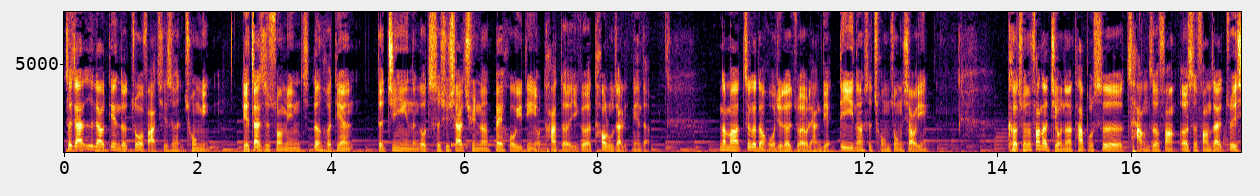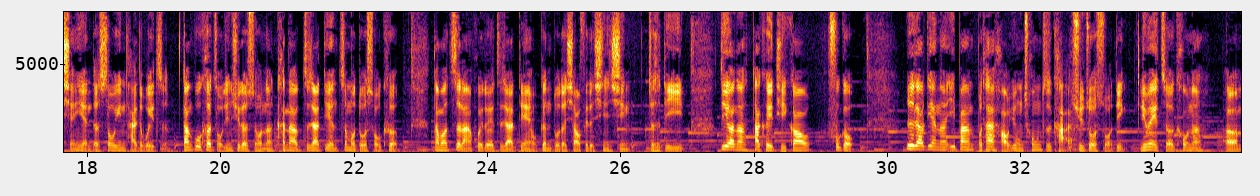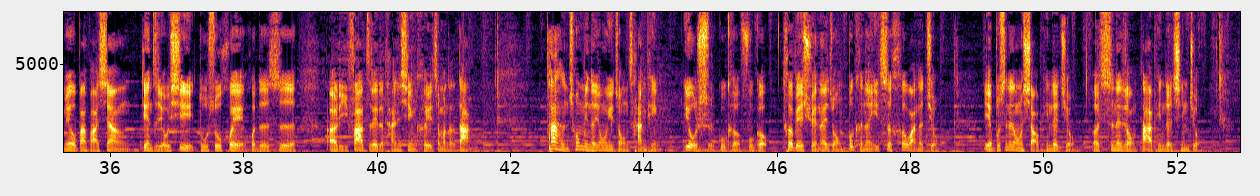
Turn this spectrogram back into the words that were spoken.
这家日料店的做法其实很聪明。也再次说明，任何店的经营能够持续下去呢，背后一定有它的一个套路在里面的。那么这个呢，我觉得主要有两点。第一呢是从众效应，可存放的酒呢，它不是藏着放，而是放在最显眼的收银台的位置。当顾客走进去的时候呢，看到这家店这么多熟客，那么自然会对这家店有更多的消费的信心。这是第一。第二呢，它可以提高复购。日料店呢，一般不太好用充值卡去做锁定，因为折扣呢，呃，没有办法像电子游戏、读书会或者是，呃，理发之类的弹性可以这么的大。他很聪明的用一种产品诱使顾客复购，特别选那种不可能一次喝完的酒，也不是那种小瓶的酒，而是那种大瓶的清酒。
